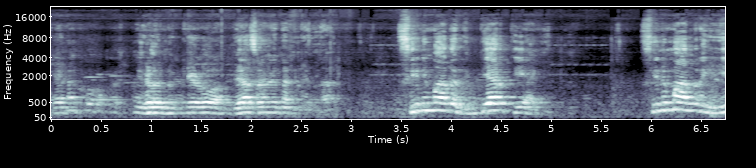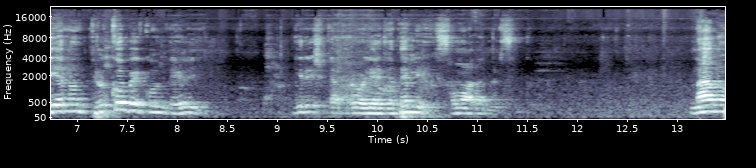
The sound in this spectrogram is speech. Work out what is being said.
ಕೆಣಕುವ ಪ್ರಶ್ನೆಗಳನ್ನು ಕೇಳುವ ಅಭ್ಯಾಸವೇ ನನಗಿಲ್ಲ. ಸಿನಿಮಾದ ವಿದ್ಯಾರ್ಥಿಯಾಗಿ. ಸಿನಿಮಾ ಅಂದರೆ ಏನು ತಿಳ್ಕೋಬೇಕು ಅಂತ ಹೇಳಿ ಗಿರೀಶ್ ಕಾಸರವಳ್ಳಿಯ ಜೊತೆಯಲ್ಲಿ ಸಂವಾದ ನಡೆಸಿದ್ದು. ನಾನು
